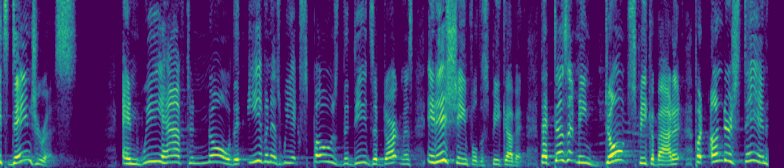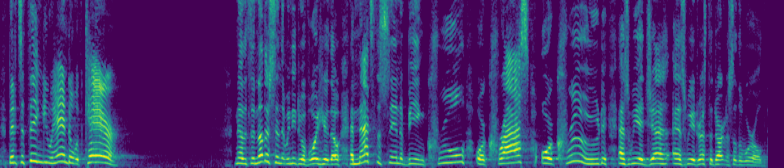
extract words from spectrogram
It's dangerous. And we have to know that even as we expose the deeds of darkness, it is shameful to speak of it. That doesn't mean don't speak about it, but understand that it's a thing you handle with care. Now, there's another sin that we need to avoid here, though, and that's the sin of being cruel or crass or crude as we, adjust, as we address the darkness of the world.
